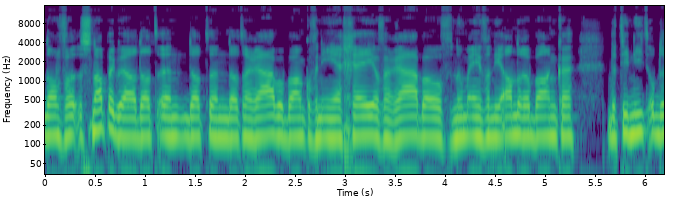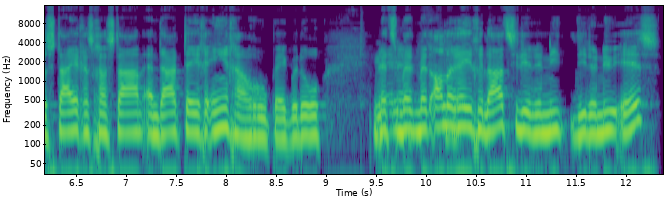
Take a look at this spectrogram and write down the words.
dan snap ik wel dat een, dat, een, dat een Rabobank of een ING of een Rabo of noem een van die andere banken... dat die niet op de stijgers gaan staan en daar tegenin gaan roepen. Ik bedoel, met, Met, met alle regulatie die er, niet, die er nu is...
